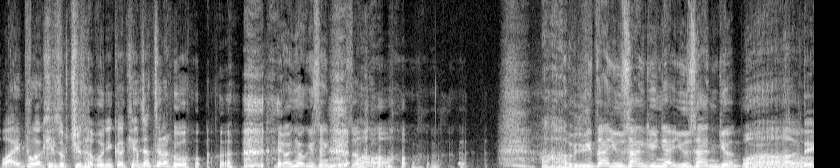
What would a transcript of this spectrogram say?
와이프가 계속 주다 보니까 괜찮더라고. 면역이 생겨서. 아, 이게 다 유산균이야, 유산균. 와. 내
